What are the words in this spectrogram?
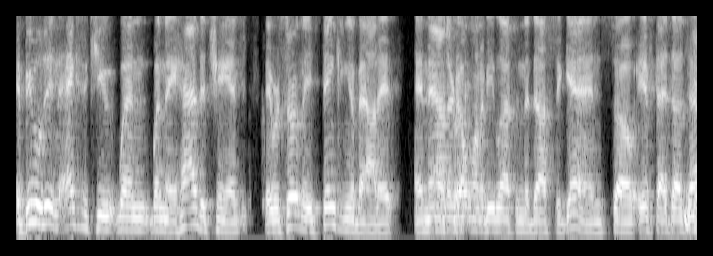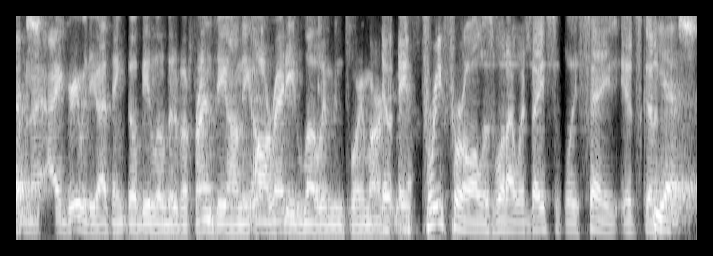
If people didn't execute when when they had the chance, they were certainly thinking about it, and now That's they don't want to be left in the dust again. So if that does happen, Yes. I, I agree with you. I think there'll be a little bit of a frenzy on the already low inventory market. A free for all is what I would basically say. It's going to Yes.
